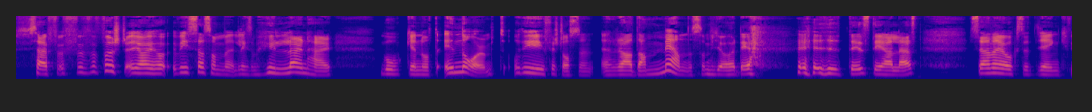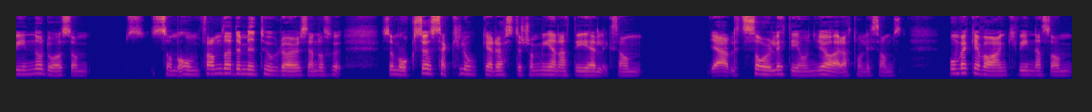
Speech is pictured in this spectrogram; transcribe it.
så här, för, för, för, först, jag har vissa som liksom hyllar den här boken något enormt och det är ju förstås en, en radda män som gör det hittills, det jag har läst. Sen har jag också ett gäng kvinnor då som som omfamnade metoo-rörelsen och som också är så kloka röster som menar att det är liksom jävligt sorgligt det hon gör. Att hon, liksom, hon verkar vara en kvinna som,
